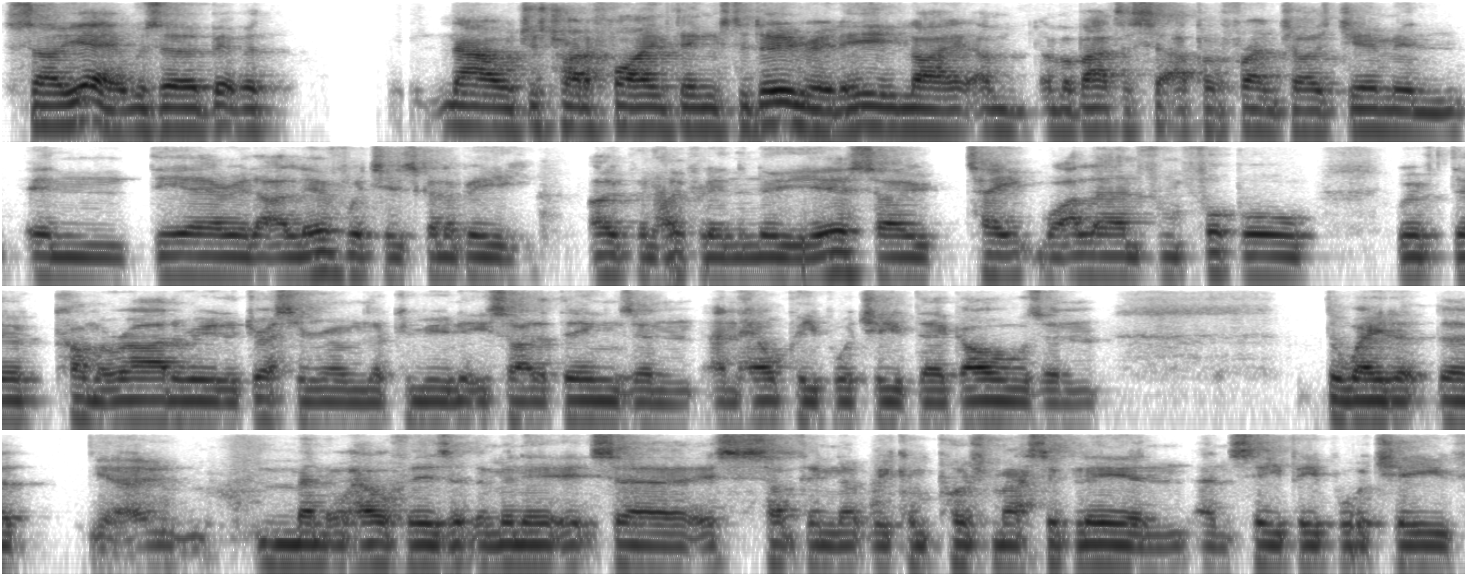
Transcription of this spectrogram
So yeah, it was a bit of a now just trying to find things to do really like I'm, I'm about to set up a franchise gym in in the area that I live which is going to be open hopefully in the new year so take what I learned from football with the camaraderie the dressing room the community side of things and and help people achieve their goals and the way that the you know mental health is at the minute it's uh it's something that we can push massively and and see people achieve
